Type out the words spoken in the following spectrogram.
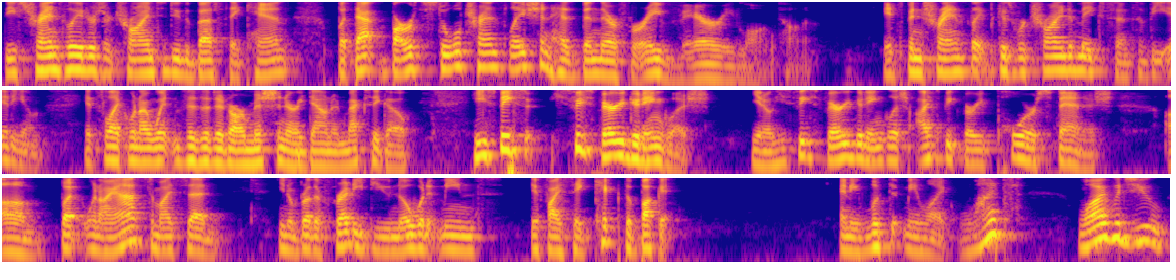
These translators are trying to do the best they can, but that birth stool translation has been there for a very long time. It's been translated because we're trying to make sense of the idiom. It's like when I went and visited our missionary down in Mexico. He speaks he speaks very good English. You know, he speaks very good English. I speak very poor Spanish. Um, but when I asked him, I said, you know, brother Freddie, do you know what it means if I say kick the bucket? And he looked at me like, what? Why would you?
